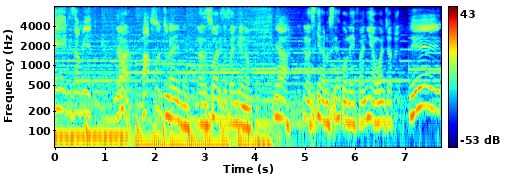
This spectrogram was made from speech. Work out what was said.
Eh, ni zamu yetu. Jamaa. Hapo tunaenda. Na swali sasa nje na Yeah. Nasikia harusi yako unaifanyia uwanja wa Taifa. Eh,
